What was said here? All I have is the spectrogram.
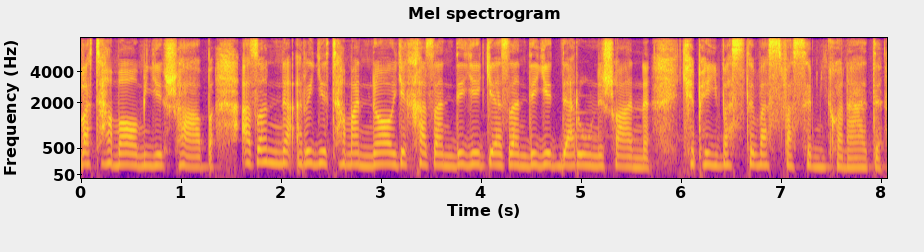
و تمامی شب از آن نعره تمنای خزنده گزنده درونشان که پیوسته وسوسه می کند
